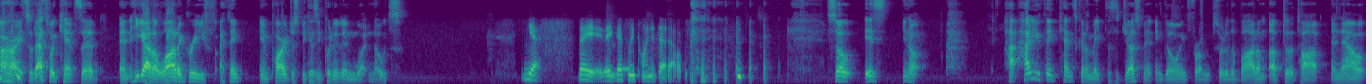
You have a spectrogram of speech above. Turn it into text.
All right, so that's what Kent said, and he got a lot of grief. I think in part just because he put it in what notes. Yes, they they definitely pointed that out. so is you know how how do you think Kent's going to make this adjustment in going from sort of the bottom up to the top, and now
